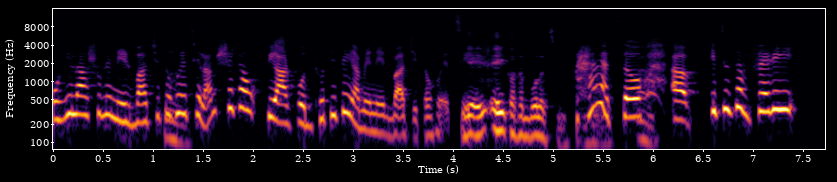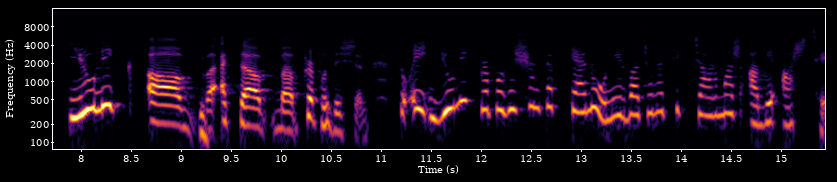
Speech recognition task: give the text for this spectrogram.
মহিলা আসনে নির্বাচিত হয়েছিলাম সেটাও পিআর পদ্ধতিতেই আমি নির্বাচিত হয়েছি। এই- কথা বলেছেন। হ্যাঁ so. It is a very unique একটা প্রপোজিশন তো এই ইউনিক প্রপোজিশনটা কেন নির্বাচনের ঠিক চার মাস আগে আসছে?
